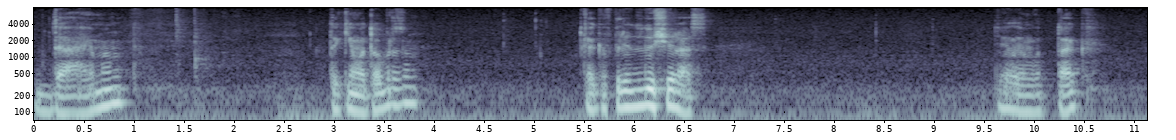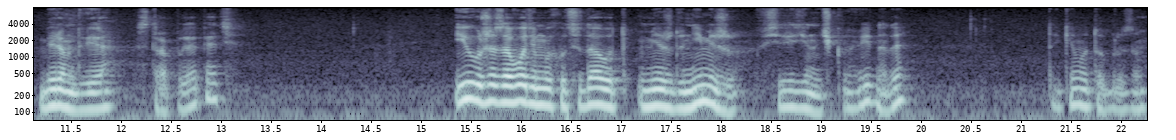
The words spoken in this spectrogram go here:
diamond таким вот образом, как и в предыдущий раз. Делаем вот так. Берем две стропы опять. И уже заводим их вот сюда вот между ними же, в серединочку. Видно, да? Таким вот образом.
